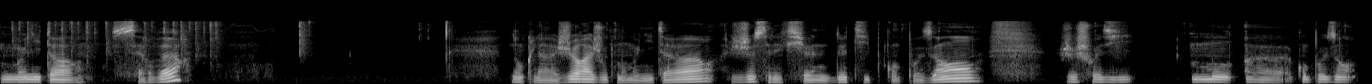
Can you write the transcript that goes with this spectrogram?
monitor serveur. Donc là, je rajoute mon monitor, je sélectionne deux types composants, je choisis mon euh, composant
